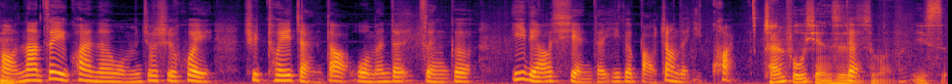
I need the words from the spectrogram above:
哦，那这一块呢，我们就是会去推展到我们的整个。医疗险的一个保障的一块，残服险是什么意思？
